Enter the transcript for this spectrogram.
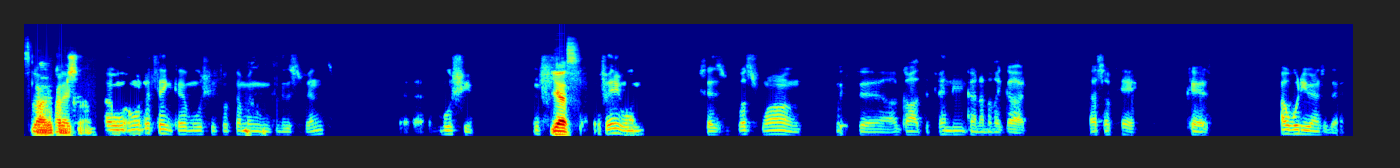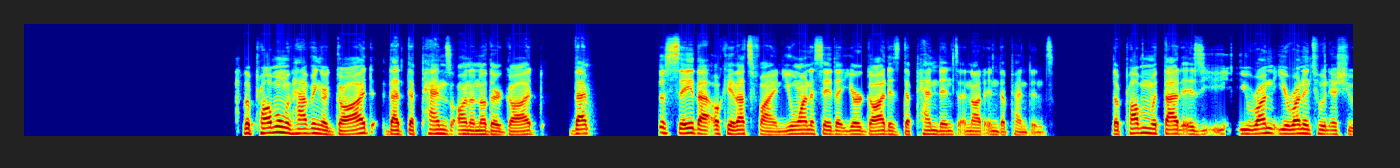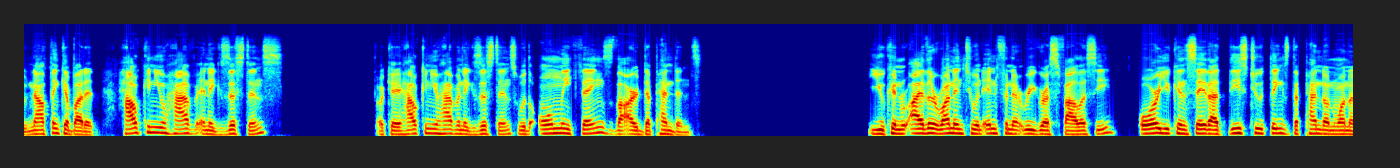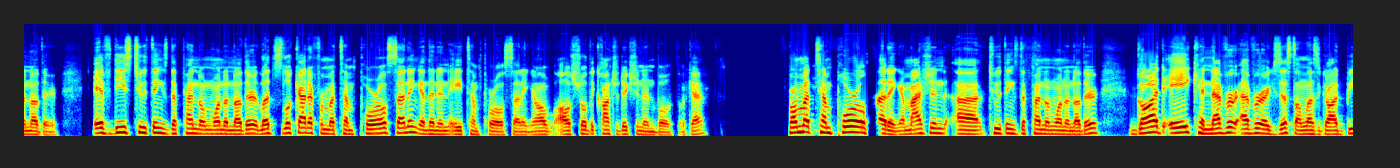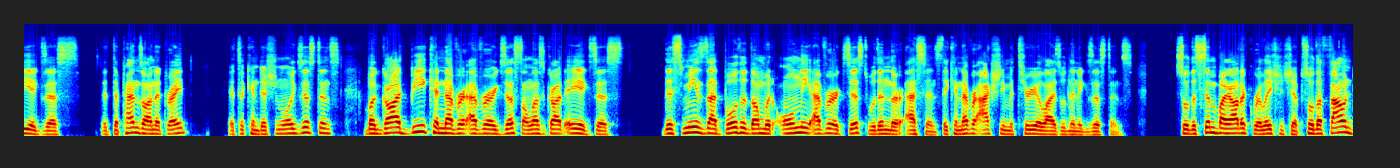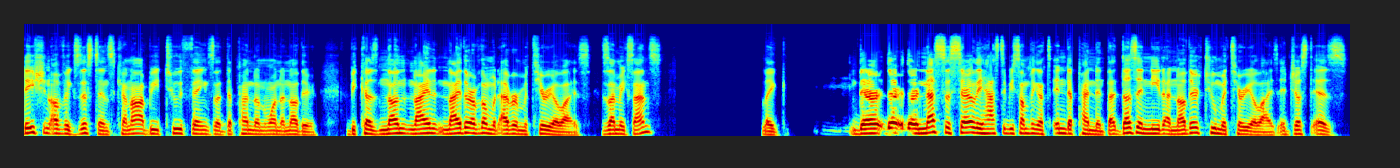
Assalamu Walaikum alaikum. salam. I, w- I want to thank uh, Moshi for coming to this event. Uh, Moshi, if, Yes. if anyone says what's wrong with uh, a god depending on another god, that's okay. Okay, how would you answer that? the problem with having a god that depends on another god that just say that okay that's fine you want to say that your god is dependent and not independent. The problem with that is you, run you run into an issue. Now think about it. How can you have an existence okay how can you have an existence with only things that are dependent? You can either run into an infinite regress fallacy or you can say that these two things depend on one another. If these two things depend on one another let's look at it from a temporal setting and then an atemporal setting i'll, I'll show the contradiction in both okay from a temporal setting imagine uh two things depend on one another. God a can never ever exist unless god b exists. It depends on it right? It's a conditional existence. But god b can never ever exist unless god a exists. This means that both of them would only ever exist within their essence. They can never actually materialize within existence. So the symbiotic relationship so the foundation of existence cannot be two things that depend on one another because none neither, neither of them would ever materialize. Does that make sense? Like there, there there necessarily has to be something that's independent that doesn't need another to materialize. It just is.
